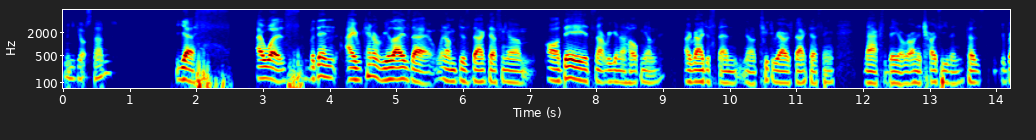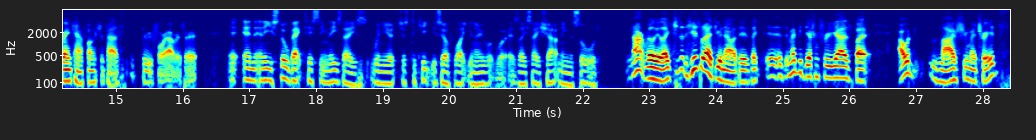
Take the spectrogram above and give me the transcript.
when you got started? Yes, I was. But then I kind of realized that when I'm just backtesting um all day, it's not really gonna help me. I'd rather just spend you know two three hours backtesting max a day or on the charts even because your brain can't function past like three four hours, right? And and are you still backtesting these days when you're just to keep yourself like you know as they say sharpening the sword? Not really. Like here's what I do nowadays. Like it, it might be different for you guys, but I would live stream my trades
